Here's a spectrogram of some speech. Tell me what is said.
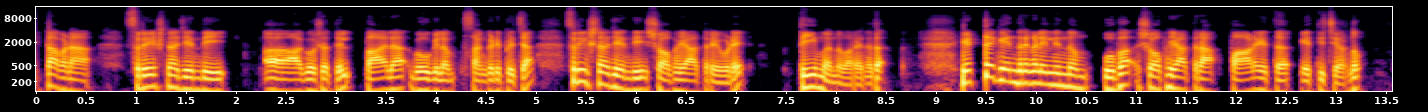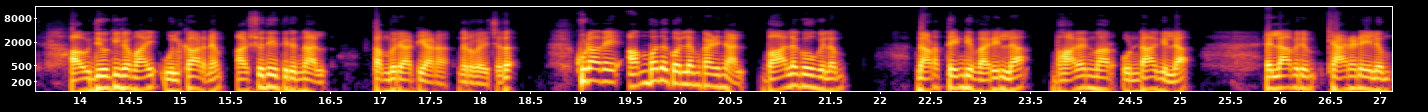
ഇത്തവണ ശ്രീകൃഷ്ണ ജയന്തി ആ, പാല ഗോകുലം സംഘടിപ്പിച്ച ശ്രീകൃഷ്ണ ജയന്തി ശോഭയാത്രയുടെ തീം എന്ന് പറയുന്നത്. എട്ട് കേന്ദ്രങ്ങളിൽ നിന്നും ഉപശോഭയാത്ര പാളയത്ത് എത്തിച്ചേർന്നു. ഔദ്യോഗികമായി ഉദ്ഘാടനം അശ്വതി തിരുനാൾ തമ്പുരാട്ടിയാണ് നിർവഹിച്ചത്. കൂടാതെ അമ്പത് കൊല്ലം കഴിഞ്ഞാൽ ബാലഗോകുലം നടത്തേണ്ടി വരില്ല ബാലന്മാർ ഉണ്ടാകില്ല. എല്ലാവരും കാനഡയിലും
